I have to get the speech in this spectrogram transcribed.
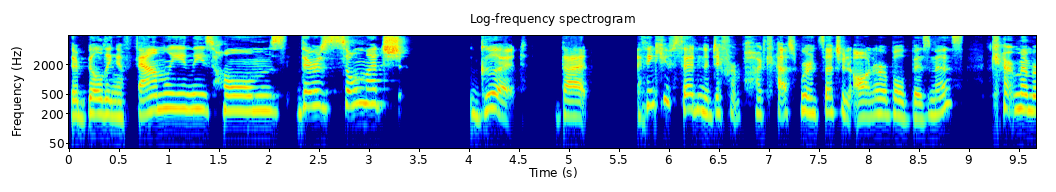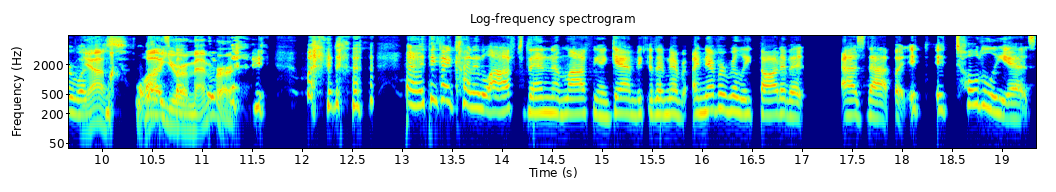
They're building a family in these homes. There's so much good that I think you said in a different podcast, we're in such an honorable business. I can't remember what. Yes. Well, you remember. but and I think I kind of laughed then and I'm laughing again because I've never, I never really thought of it as that, but it, it totally is.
